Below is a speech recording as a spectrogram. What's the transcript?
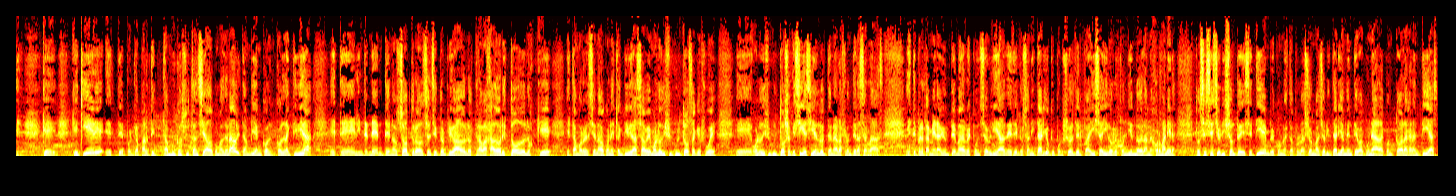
que, que quiere, este, porque aparte está muy consustanciado con Maldonado y también con, con la actividad. Este, el intendente, nosotros, el sector privado, los trabajadores, todos los que estamos relacionados con esta actividad sabemos lo dificultosa que fue eh, o lo dificultoso que sigue siendo el tener las fronteras cerradas. Este, pero también había un tema de responsabilidad desde lo sanitario que por suerte el país ha ido respondiendo de la mejor manera. Entonces ese horizonte de septiembre con nuestra población mayoritariamente vacunada, con todas las garantías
